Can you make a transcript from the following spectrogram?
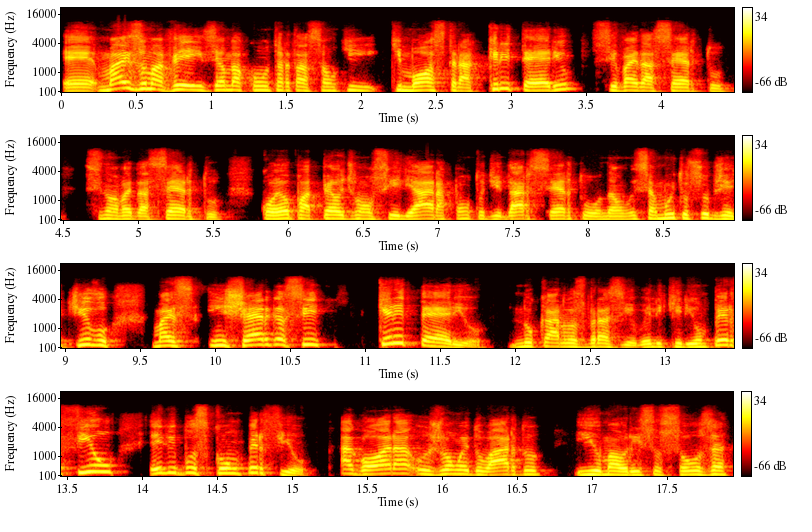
É, mais uma vez, é uma contratação que, que mostra critério, se vai dar certo, se não vai dar certo, qual é o papel de um auxiliar a ponto de dar certo ou não. Isso é muito subjetivo, mas enxerga-se critério no Carlos Brasil. Ele queria um perfil, ele buscou um perfil. Agora, o João Eduardo e o Maurício Souza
